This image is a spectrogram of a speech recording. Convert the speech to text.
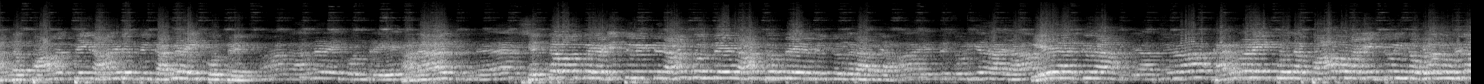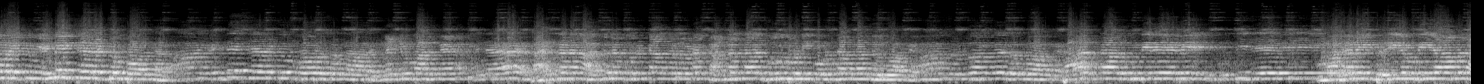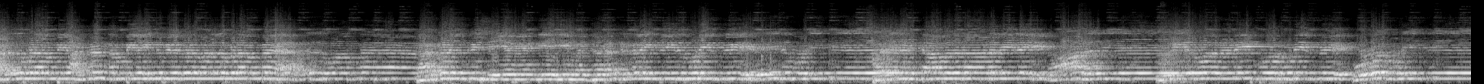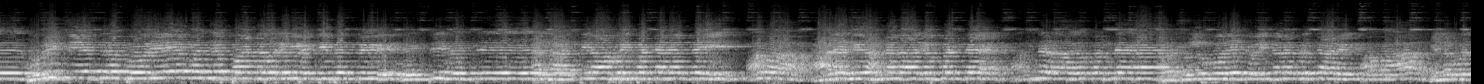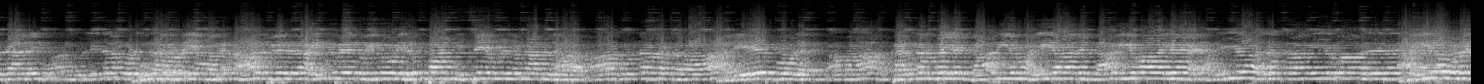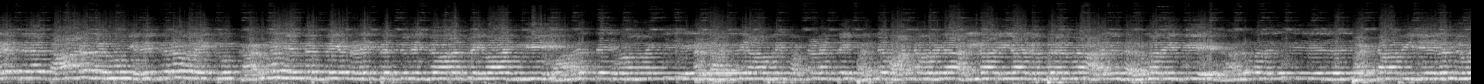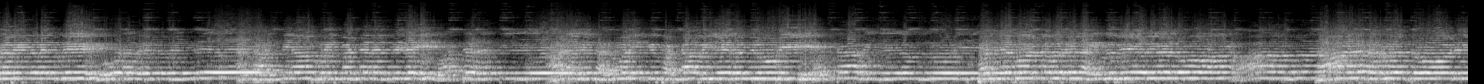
அந்த பாவத்தை நான் எடுத்து கண்ணனை கொன்று ஆனால் என்ன? செத்தவாம்பை அடித்து விட்டு நான் கொண்டேன் நான் கொண்டேன் என்று சொல்கிறாயா? ஏ அர்ஜுனா கர்ணனை கொண்ட பாவம் அனைத்தும் இந்த உலகம் உள்ள வரைக்கும் என்னை சேரட்டும் போனார் என்னை சேர்த்து போக சொன்னார். இன்னைக்கு பாருங்க? கர்ணனை அர்ஜுனன் கொண்டாங்கிறத விட கண்ணன் தான் சூது பண்ணி கொண்டாங்கன்னு சொல்லுவாங்க. ஆ சொல்லுவாங்க சொல்லுவாங்க. பார்த்தால் குந்தி தேவி புத்தி தேவி மகனை பிரிய முடியாமல் அழுது விளம்பி அண்ணன் தம்பி ஐந்து பேர்களும் அழுது விளம்ப. கர்ணனுக்கு செய்ய வேண்டிய ஈமச் சடங்குகளை செய்து முடித்து செய்து முடித்து பதினெட்டாவது நாளிலே ஆரதியே துரியோதனனை போர் முடித்து போர் முடித்து குருச்சேத்திர போரே பஞ்ச பாண்டவர்கள் வெற்றி பெற்று வெற்றி பெற்று அந்த அஸ்தினாபுரி பட்டணத்தை அழகு அண்ணனாகப்பட்ட சொல்லும் போதே சொல்லித்தானே கொடுத்தாரு. ஆமா. என்ன கொடுத்தாரு? நான் சொல்லிதான் கொடுத்தாரு. மகன் ஆறு பேர் ஐந்து பேர் உயிரோடு இருப்பான் நிச்சயம் சொன்னார்களா? அதே போல ஆமா. கர்ணனுடைய காவியம் அழியாத காவியமாக. ஐயா காவியமாக. அகில உலகத்தில தர்மம் இருக்கிற வரைக்கும் கர்ணன் என்ற பெயர் நடைபெற்று மிக்க வரத்தை வாங்கி மரத்தை வாங்கி அந்த அஸ்தினாபுரி பட்டணத்தை பஞ்ச பாண்டவர்கள் அதிகாரியாக பிறந்த அழகு தர்மரைக்கு அனுமதிக்கு பட்டாபிஷேகம் சூட வேண்டும் என்று கூட வேண்டும் என்று அந்த அஸ்தினாபுரி பட்டணத்திலே அழகு தர்மரைக்கு பட்டாபிஷேகம் சூடி பட்டாபிஷேகம் சூடி பஞ்ச பாண்டவர்கள் ஐந்து பேர்களும் தர்மத்தோடு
